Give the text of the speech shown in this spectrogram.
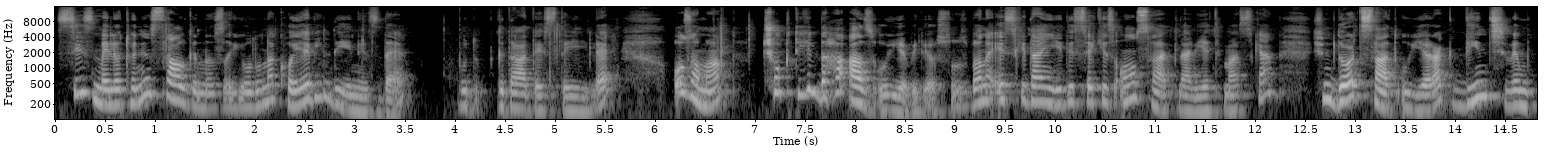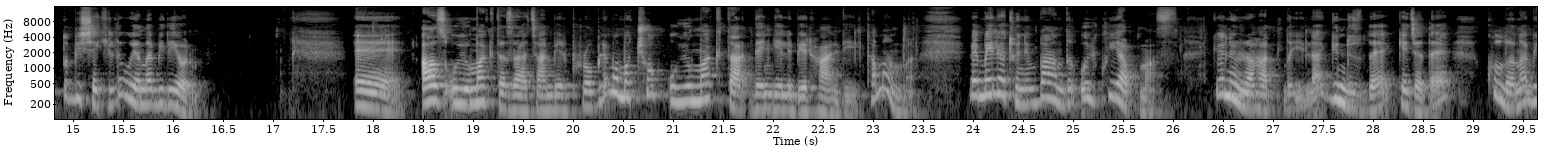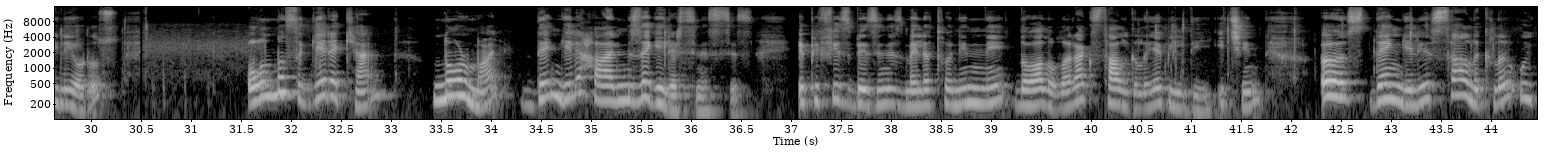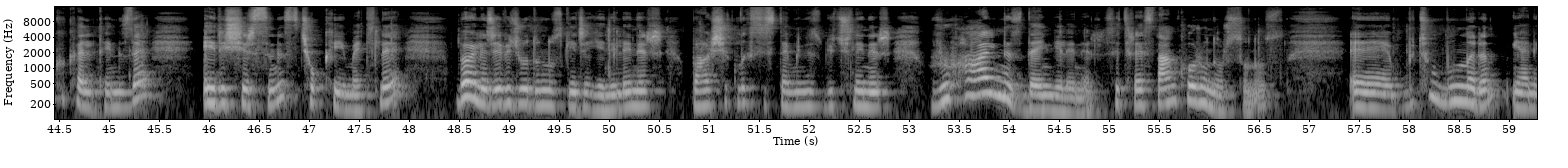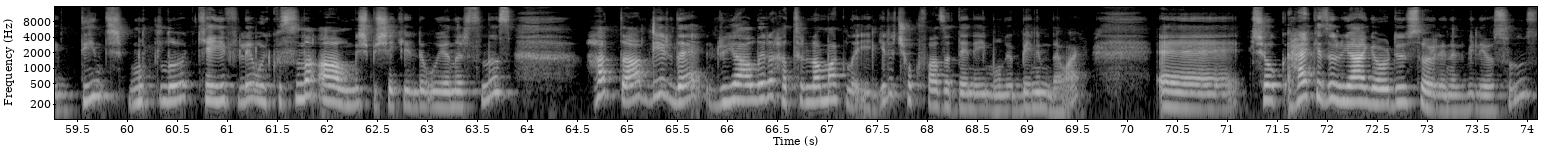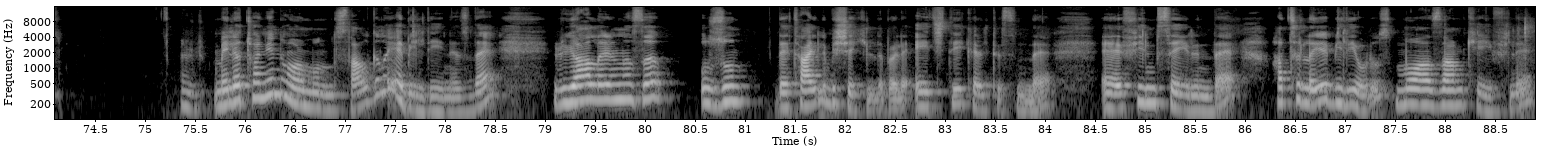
Siz melatonin salgınızı yoluna koyabildiğinizde bu gıda desteğiyle o zaman çok değil daha az uyuyabiliyorsunuz. Bana eskiden 7, 8, 10 saatler yetmezken şimdi 4 saat uyuyarak dinç ve mutlu bir şekilde uyanabiliyorum. Ee, az uyumak da zaten bir problem ama çok uyumak da dengeli bir hal değil tamam mı? Ve melatonin bandı uyku yapmaz. Gönül rahatlığıyla gündüzde gecede kullanabiliyoruz. Olması gereken normal dengeli halinize gelirsiniz siz. Epifiz beziniz melatoninini doğal olarak salgılayabildiği için öz, dengeli, sağlıklı uyku kalitenize erişirsiniz. Çok kıymetli. Böylece vücudunuz gece yenilenir, bağışıklık sisteminiz güçlenir, ruh haliniz dengelenir, stresten korunursunuz. Ee, bütün bunların yani dinç, mutlu, keyifli uykusunu almış bir şekilde uyanırsınız. Hatta bir de rüyaları hatırlamakla ilgili çok fazla deneyim oluyor. Benim de var. Ee, çok herkesin rüya gördüğü söylenir biliyorsunuz. Melatonin hormonunu salgılayabildiğinizde rüyalarınızı uzun, detaylı bir şekilde böyle HD kalitesinde e, film seyrinde hatırlayabiliyoruz. Muazzam keyifli.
